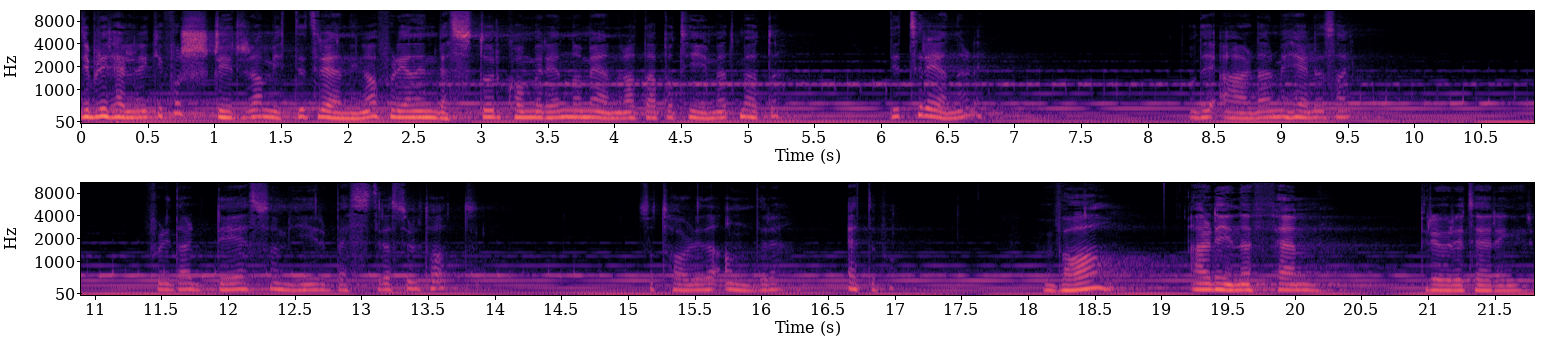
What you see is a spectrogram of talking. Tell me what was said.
De blir heller ikke forstyrra midt i treninga fordi en investor kommer inn og mener at det er på tide med et møte. De trener, de. Og de er der med hele seg. Fordi det er det som gir best resultat. Så tar de det andre etterpå. Hva er dine fem prioriteringer?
